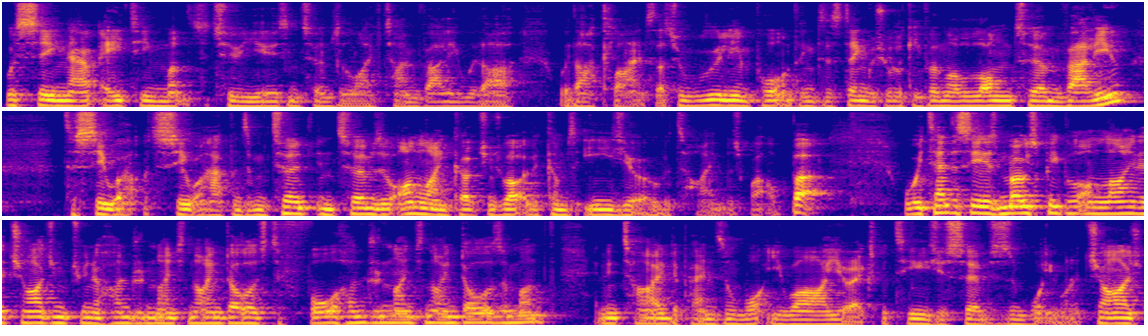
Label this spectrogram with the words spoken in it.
we're seeing now 18 months to 2 years in terms of lifetime value with our with our clients. That's a really important thing to distinguish. We're looking for more long-term value to see what to see what happens. And in terms of online coaching as well, it becomes easier over time as well. But what we tend to see is most people online are charging between $199 to $499 a month. It entirely depends on what you are, your expertise, your services, and what you want to charge.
